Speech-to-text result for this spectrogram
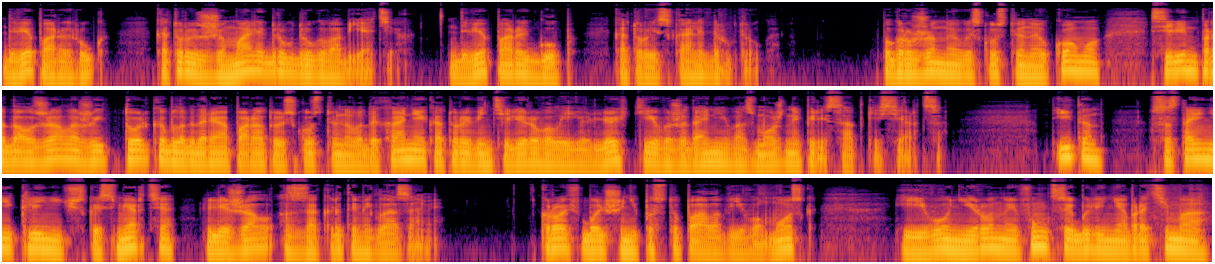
Две пары рук, которые сжимали друг друга в объятиях. Две пары губ, которые искали друг друга. Погруженная в искусственную кому, Селин продолжала жить только благодаря аппарату искусственного дыхания, который вентилировал ее легкие в ожидании возможной пересадки сердца. Итан в состоянии клинической смерти лежал с закрытыми глазами. Кровь больше не поступала в его мозг, и его нейронные функции были необратимо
